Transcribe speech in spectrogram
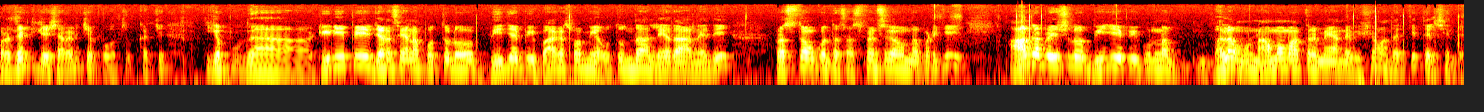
ప్రజెంట్ చేశారని చెప్పవచ్చు. ఖచ్చి ఇక టీడీపీ జనసేన పొత్తులో బీజేపీ భాగస్వామి అవుతుందా లేదా అనేది ప్రస్తుతం కొంత సస్పెన్స్గా ఉన్నప్పటికీ ఆంధ్రప్రదేశ్లో బీజేపీకి ఉన్న బలం నామమాత్రమే అనే విషయం అందరికీ తెలిసిందే.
